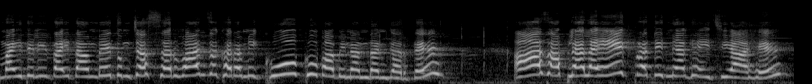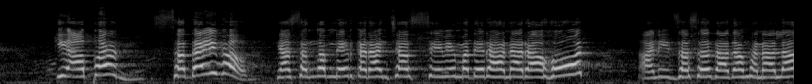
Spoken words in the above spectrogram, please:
मैथिलीताई तांबे तुमच्या सर्वांचं खरं मी खूप खूप अभिनंदन करते. आज आपल्याला एक प्रतिज्ञा घ्यायची आहे की आपण सदैव ह्या संगमनेरकरांच्या सेवेमध्ये राहणार आहोत. आणि जसं दादा म्हणाला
